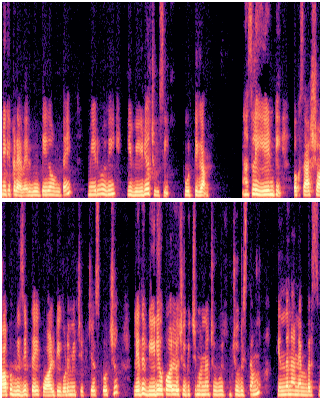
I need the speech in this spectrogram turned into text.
మీకు ఇక్కడ అవైలబిలిటీగా ఉంటాయి. మీరు ఇవి ఈ వీడియో చూసి పూర్తిగా అసలు ఏంటి? ఒకసారి షాప్ విజిట్ అయ్యి క్వాలిటీ కూడా మీరు చెక్ చేసుకోవచ్చు. లేదా వీడియో కాల్లో చూపించమన్నా చూ చూపిస్తాము. కింద నా నెంబర్స్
